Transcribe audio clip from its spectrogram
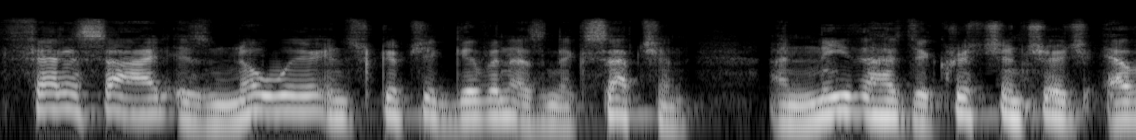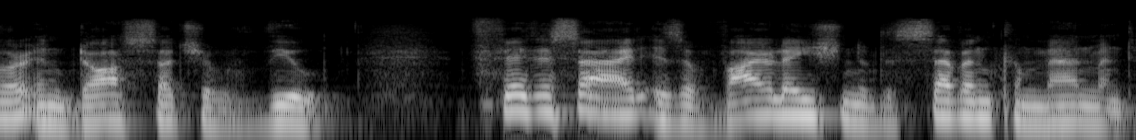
Feticide is nowhere in Scripture given as an exception, and neither has the Christian church ever endorsed such a view. Feticide is a violation of the seventh commandment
